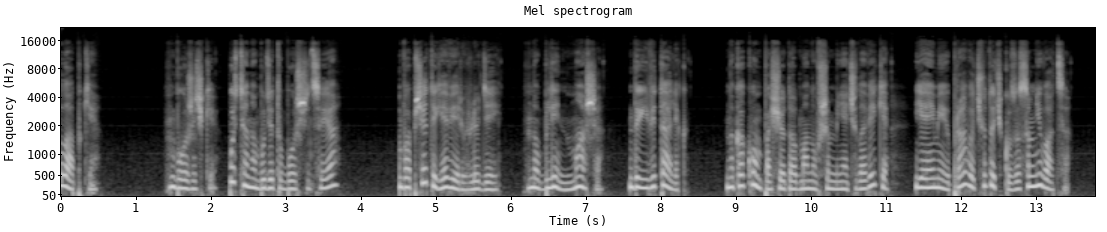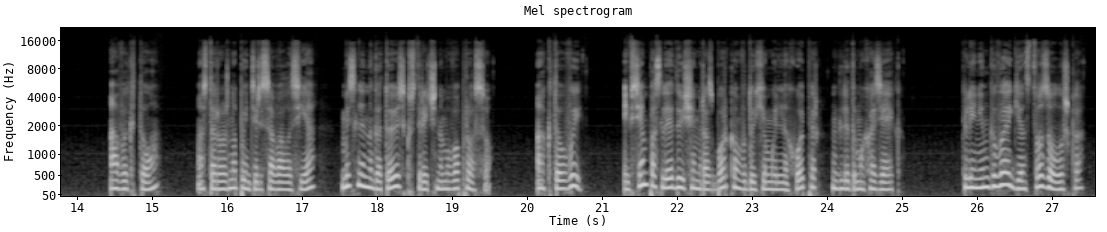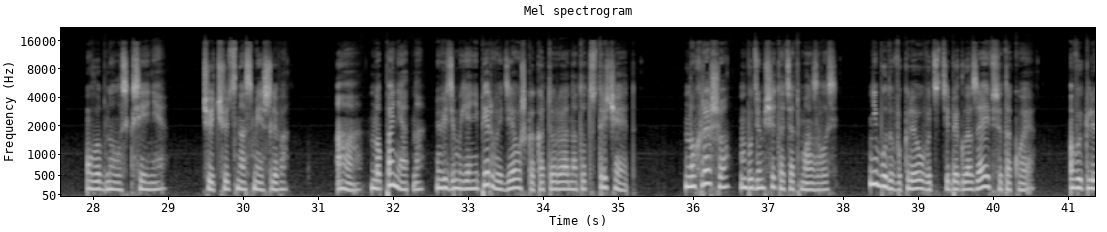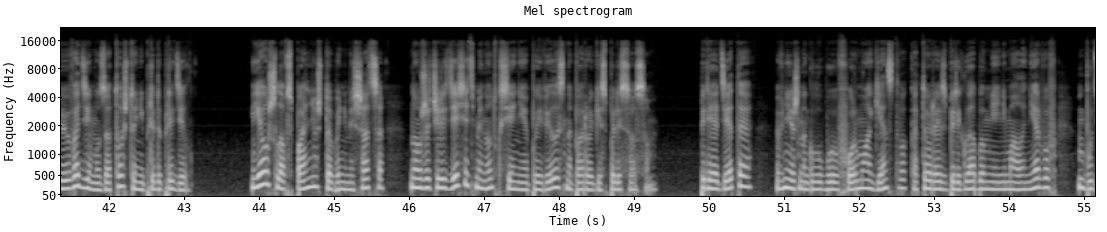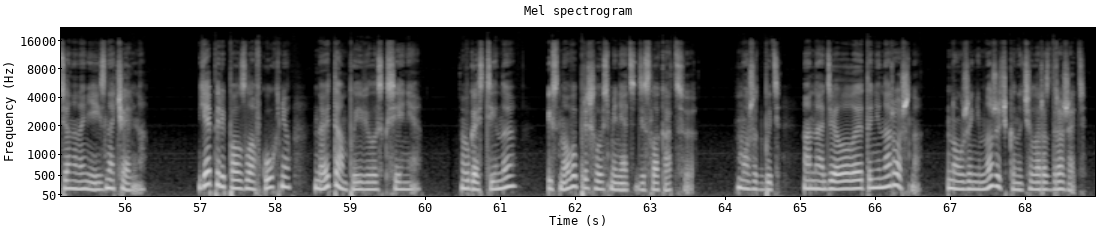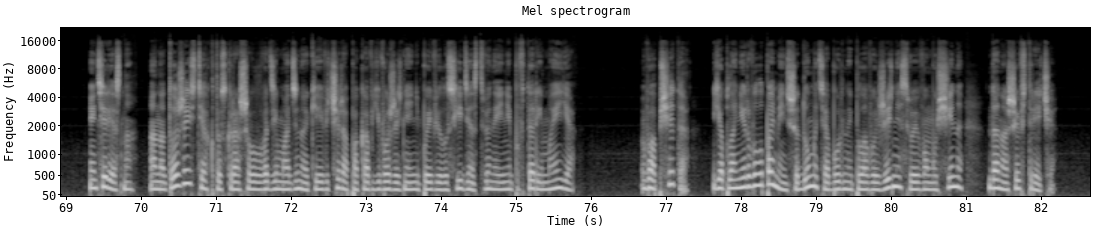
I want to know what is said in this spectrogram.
Лапки. Божечки, пусть она будет уборщицей, а? Вообще-то я верю в людей. Но, блин, Маша, да и Виталик. На каком по счету обманувшем меня человеке я имею право чуточку засомневаться? «А вы кто?» — осторожно поинтересовалась я, мысленно готовясь к встречному вопросу. «А кто вы?» И всем последующим разборкам в духе мыльных опер для домохозяек. «Клининговое агентство «Золушка», — улыбнулась Ксения. Чуть-чуть насмешливо. «А, ну понятно. Видимо, я не первая девушка, которую она тут встречает. Ну хорошо, будем считать, отмазалась. Не буду выклевывать тебе глаза и все такое. Выклюю Вадиму за то, что не предупредил». Я ушла в спальню, чтобы не мешаться, но уже через 10 минут Ксения появилась на пороге с пылесосом. Переодетая, в нежно-голубую форму агентства, которая сберегла бы мне немало нервов, будь она на ней изначально. Я переползла в кухню, но и там появилась Ксения. В гостиную, и снова пришлось менять дислокацию. Может быть, она делала это ненарочно, но уже немножечко начала раздражать. Интересно, она тоже из тех, кто скрашивал Вадима одинокие вечера, пока в его жизни не появилась единственная и неповторимая я. Вообще-то, я планировала поменьше думать о бурной половой жизни своего мужчины до нашей встречи.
